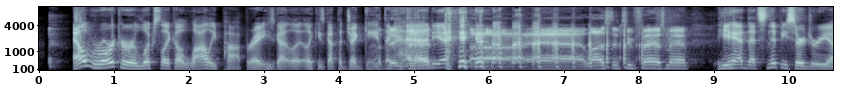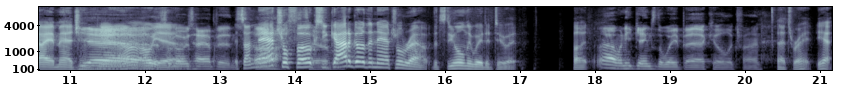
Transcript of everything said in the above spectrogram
Al Roker looks like a lollipop, right? He's got like he's got the gigantic big head. head. Yeah. Ah, yeah, lost it too fast, man. he had that snippy surgery, I imagine. Yeah, you know? Oh that's yeah. what always happens. It's unnatural, Ah, folks. You got to go the natural route. That's the only way to do it. But Ah, when he gains the weight back, he'll look fine. That's right. Yeah.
